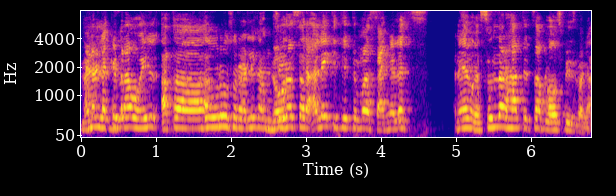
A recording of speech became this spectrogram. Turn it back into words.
मॅडम लकी ड्रा होईल. आता गौरव सर आले का? गौरव सर आले की ते तुम्हाला सांगायलाच. आणि हे बघा सुंदर हा त्याचा ब्लाऊज पीस बघा.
